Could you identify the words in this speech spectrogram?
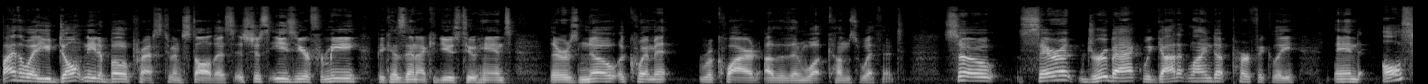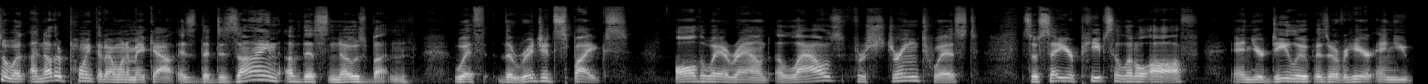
By the way, you don't need a bow press to install this. It's just easier for me because then I could use two hands. There's no equipment required other than what comes with it. So Sarah drew back. We got it lined up perfectly. And also another point that I want to make out is the design of this nose button with the rigid spikes all the way around allows for string twist so say your peep's a little off and your D loop is over here and you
